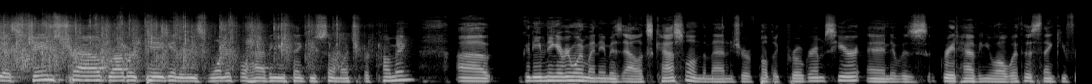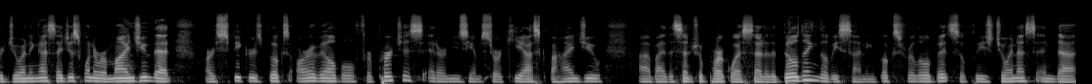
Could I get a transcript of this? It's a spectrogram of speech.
yes, James Traub, Robert Kagan, it was wonderful having you. Thank you so much for coming. Uh, good evening, everyone. My name is Alex Castle. I'm the manager of public programs here, and it was great having you all with us. Thank you for joining us. I just want to remind you that our speakers' books are available for purchase at our museum store kiosk behind you uh, by the Central Park West side of the building. They'll be signing books for a little bit, so please join us. And uh,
